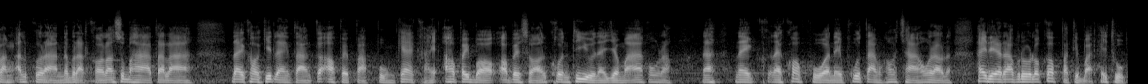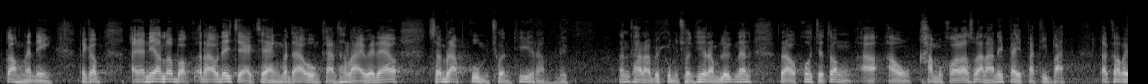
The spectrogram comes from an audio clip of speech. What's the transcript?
ฟังอัลกุรอานนบรัตของอัลลอฮฺซุบฮาฮูวะตาลา ได้ข้อคิดอะไรต่างก็เอาไปปรับปรุงแก้ไข เอาไปบอกเอาไปสอนคนที่อยู่ในยามะห์ของเรา นะในในครอบครัวในผู้ตามข้าชาของเรานะให้ได้รับรู้แล้วก็ปฏิบัติให้ถูกต้องนั่นเองนะครับอันนี้เราบอกเราได้แจกแจงบรรดาองค์การทั้งหลายไว้แล้วสำหรับกลุ่มชนที่รำลึก นั้นถ้าเราเป็นกลุ่มชนที่รำลึกนั้น เราก็จะต้องเอาเอาคำของอัลลอฮฺสุบฮานะฮูวาลานี้ไปปฏิบัติ แล้วก็ไป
